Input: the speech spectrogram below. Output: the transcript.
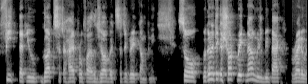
feat that you got such a high profile job at such a great company. So we're going to take a short break now. We'll be back right away.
